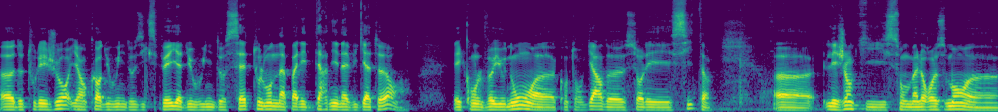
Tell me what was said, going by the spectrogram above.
euh, de tous les jours, il y a encore du Windows XP, il y a du Windows 7. Tout le monde n'a pas les derniers navigateurs. Et qu'on le veuille ou non, euh, quand on regarde sur les sites, euh, les gens qui sont malheureusement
